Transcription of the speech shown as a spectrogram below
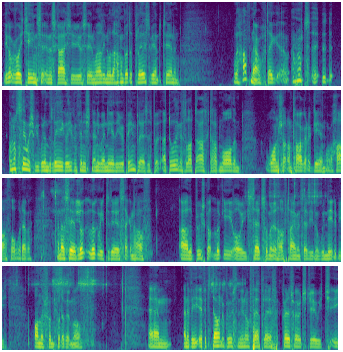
you got Roy Keane sitting in the Sky Studio saying, "Well, you know, they haven't got the players to be entertaining." We have now. Like, I'm not. Uh, I'm not saying we should be winning the league or even finishing anywhere near the European places, but I don't think it's a lot to ask to have more than one shot on target a game or a half or whatever. And I say, look, luckily today, second half, either Bruce got lucky or he said something at half time and said, you know, we need to be on the front foot a bit more. Um, and if he if it's down to Bruce, then you know, fair play, credit where it's due. He, he,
